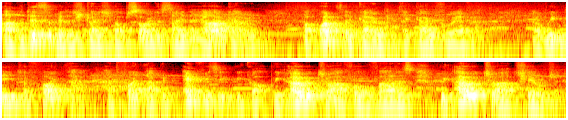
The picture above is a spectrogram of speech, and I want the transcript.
under this administration, I'm sorry to say they are going, but once they go, they go forever. And we need to fight that, and fight that with everything we got. We owe it to our forefathers, we owe it to our children.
